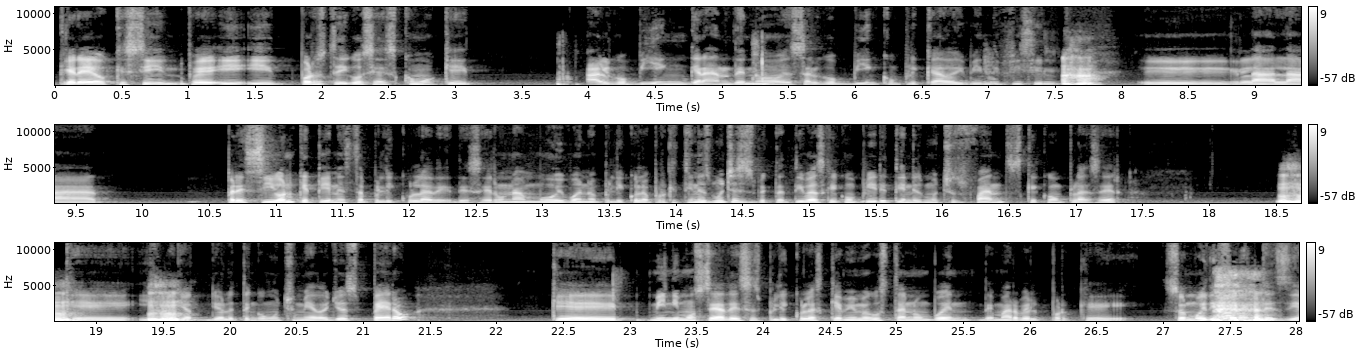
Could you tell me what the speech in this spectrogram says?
Creo que sí, y, y por eso te digo, o sea, es como que algo bien grande, ¿no? Es algo bien complicado y bien difícil. Ajá. Eh, la, la presión que tiene esta película de, ser una muy buena película, porque tienes muchas expectativas que cumplir y tienes muchos fans que complacer. que, y yo, yo, le tengo mucho miedo. Yo espero que mínimo sea de esas películas que a mí me gustan un buen de Marvel, porque son muy diferentes. y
